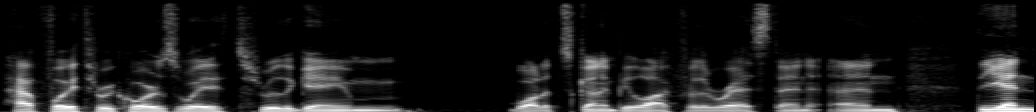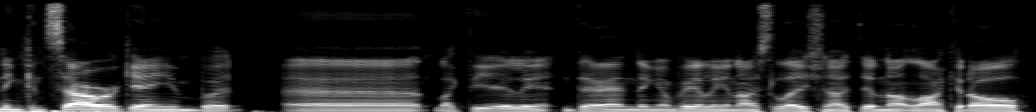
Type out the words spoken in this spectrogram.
halfway, three quarters way through the game what it's going to be like for the rest and and the ending can sour a game but uh like the alien the ending of alien isolation i did not like at all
